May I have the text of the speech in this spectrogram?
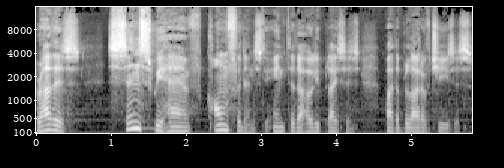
Brothers, since we have confidence to enter the holy places by the blood of Jesus,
